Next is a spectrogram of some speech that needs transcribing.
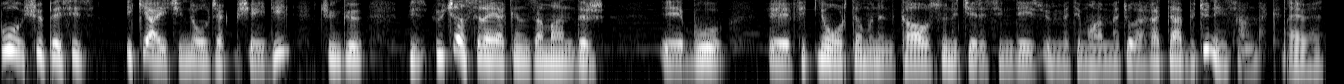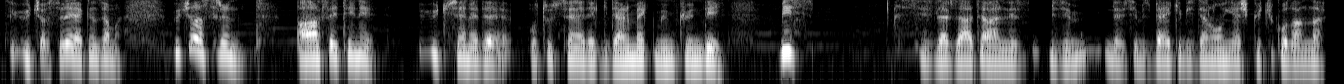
Bu şüphesiz iki ay içinde olacak bir şey değil. Çünkü biz üç asıra yakın zamandır e, bu e, fitne ortamının kaosun içerisindeyiz ümmeti Muhammed olarak. Hatta bütün insanlık. evet. Üç asıra yakın zaman. Üç asrın afetini üç senede, otuz senede gidermek mümkün değil. Biz sizler zaten haliniz bizim neslimiz belki bizden 10 yaş küçük olanlar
